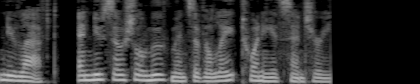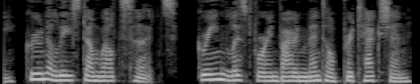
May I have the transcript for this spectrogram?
New Left, and New Social movements of the late 20th century. Grüne List Umweltschutz, Green List for Environmental Protection,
